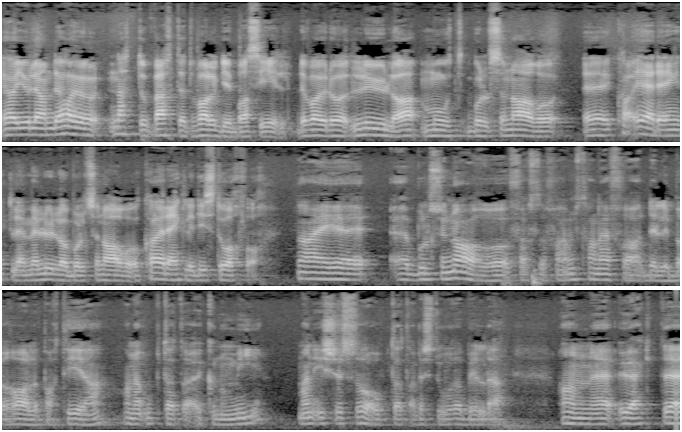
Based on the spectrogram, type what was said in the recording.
Ja, Julian, det har jo nettopp vært et valg i Brasil. Det var jo da Lula mot Bolsonaro. Eh, hva er det egentlig med Lula og Bolsonaro, og hva er det egentlig de står for? Nei, eh, Eh, Bolsonaro først og fremst, han er fra det liberale partiet. Han er opptatt av økonomi, men ikke så opptatt av det store bildet. Han eh, økte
